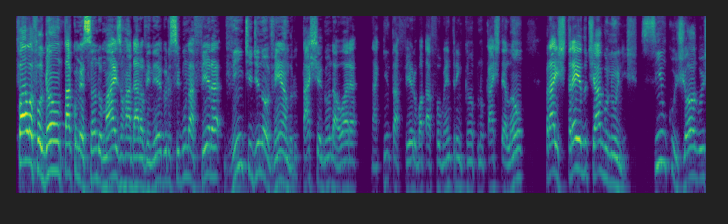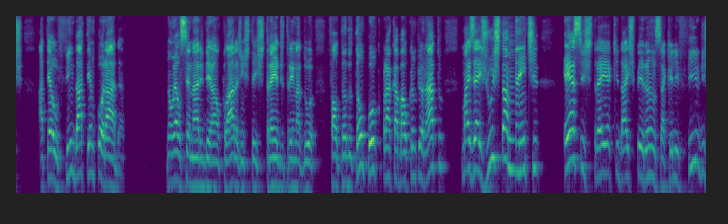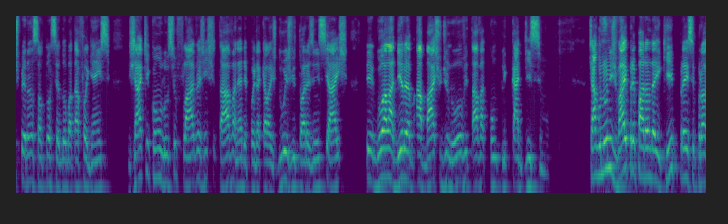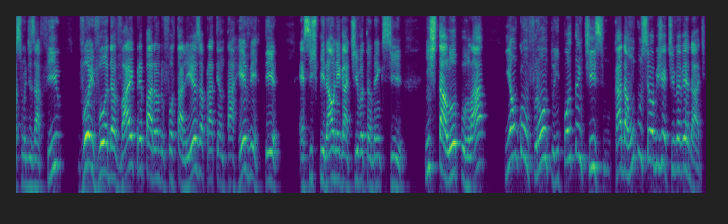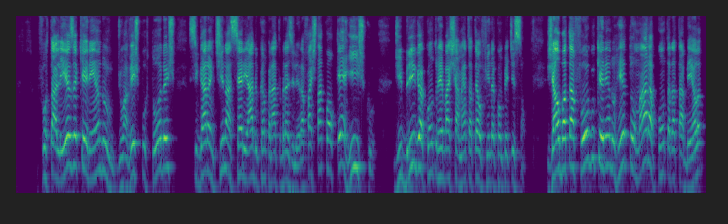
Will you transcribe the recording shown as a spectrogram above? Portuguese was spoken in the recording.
Fala Fogão, tá começando mais um Radar Alvinegro, segunda-feira, 20 de novembro. Tá chegando a hora, na quinta-feira, o Botafogo entra em campo no Castelão para a estreia do Thiago Nunes. Cinco jogos até o fim da temporada. Não é o cenário ideal, claro, a gente ter estreia de treinador faltando tão pouco para acabar o campeonato, mas é justamente essa estreia que dá esperança, aquele fio de esperança ao torcedor botafoguense já que com o Lúcio Flávio a gente estava, né, depois daquelas duas vitórias iniciais, pegou a ladeira abaixo de novo e estava complicadíssimo. Thiago Nunes vai preparando a equipe para esse próximo desafio. Voivoda vai preparando Fortaleza para tentar reverter essa espiral negativa também que se instalou por lá. E é um confronto importantíssimo, cada um com seu objetivo, é verdade. Fortaleza querendo, de uma vez por todas, se garantir na Série A do Campeonato Brasileiro, afastar qualquer risco de briga contra o rebaixamento até o fim da competição. Já o Botafogo querendo retomar a ponta da tabela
